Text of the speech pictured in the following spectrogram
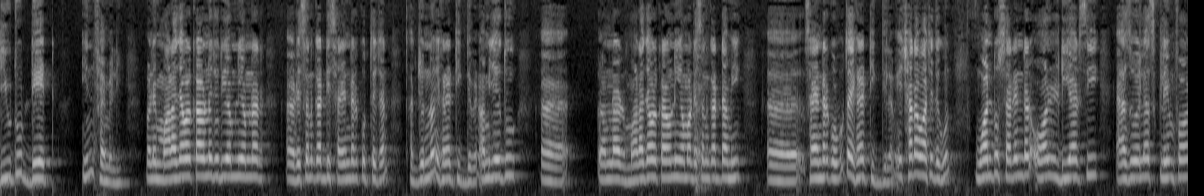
due to death in family মানে মারা যাওয়ার কারণে যদি আপনি আপনার রেশন কার্ডটি সারেন্ডার করতে চান, তার জন্য এখানে টিক দেবেন। আমি যেহেতু আপনার মারা যাওয়ার কারণেই আমার রেশন কার্ডটা আমি সারেন্ডার করব তো এখানে টিক দিলাম। এছাড়াও আছে, দেখুন want to surrender all DRC as well as claim for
